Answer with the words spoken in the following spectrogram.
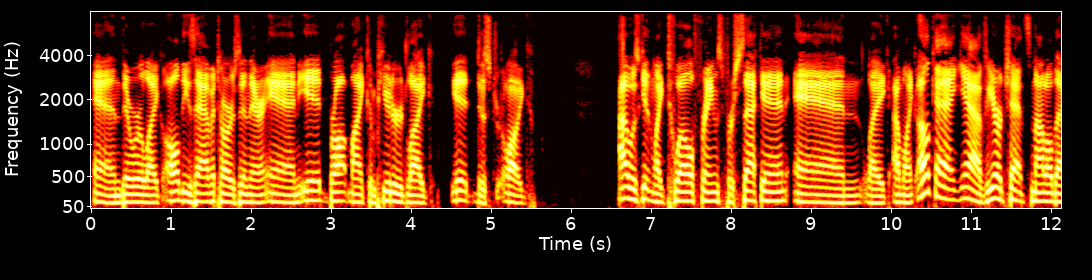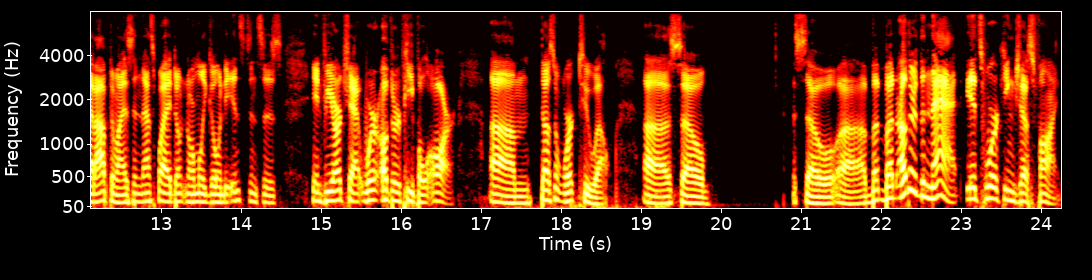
and there were like all these avatars in there and it brought my computer like it destroyed like I was getting like 12 frames per second, and like I'm like, okay, yeah, VR chat's not all that optimized, and that's why I don't normally go into instances in VR chat where other people are. Um, doesn't work too well. Uh, so, so, uh, but but other than that, it's working just fine.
